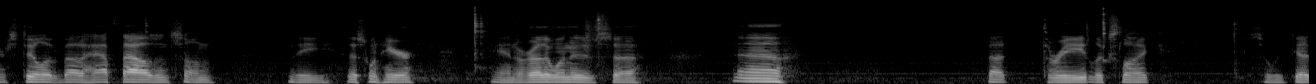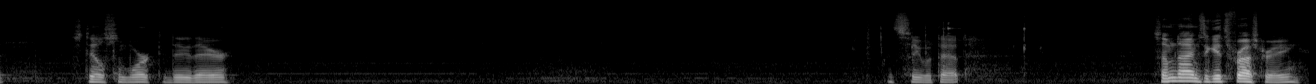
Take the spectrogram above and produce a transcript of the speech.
We're still at about a half thousandths on the this one here, and our other one is uh, uh, about three. It looks like. So we've got still some work to do there. Let's see what that. Sometimes it gets frustrating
